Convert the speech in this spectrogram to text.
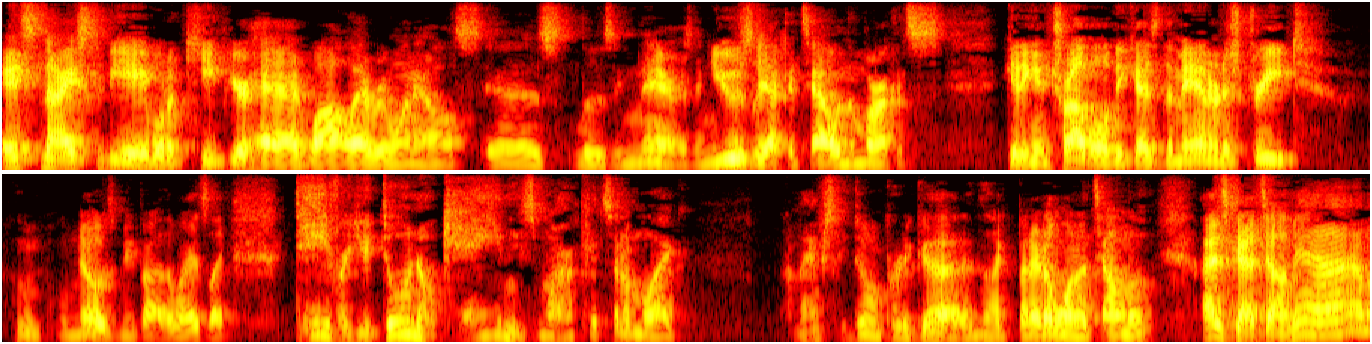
it's nice to be able to keep your head while everyone else is losing theirs. And usually I can tell when the market's getting in trouble because the man on the street, who, who knows me, by the way, is like, Dave, are you doing okay in these markets? And I'm like, I'm actually doing pretty good. And like, but I don't want to tell them. I just gotta tell them, yeah, I'm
